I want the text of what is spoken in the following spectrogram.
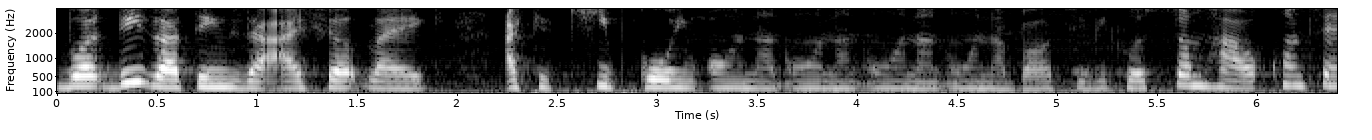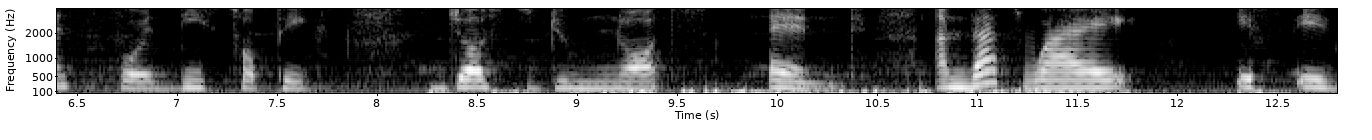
but these are things that I felt like I could keep going on and on and on and on about it because somehow content for these topics just do not end. And that's why if it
